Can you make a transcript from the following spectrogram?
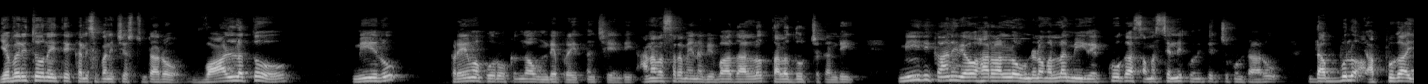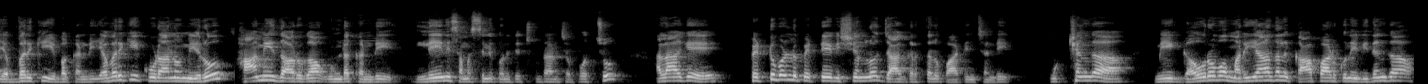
ఎవరితోనైతే కలిసి పనిచేస్తుంటారో వాళ్ళతో మీరు ప్రేమపూర్వకంగా ఉండే ప్రయత్నం చేయండి. అనవసరమైన వివాదాల్లో తలదూర్చకండి. మీది కాని వ్యవహారాల్లో ఉండడం వల్ల మీరు ఎక్కువగా సమస్యల్ని కొని తెచ్చుకుంటారు. డబ్బులు అప్పుగా ఎవ్వరికీ ఇవ్వకండి. ఎవరికీ కూడాను మీరు హామీదారుగా ఉండకండి. లేని సమస్యల్ని కొని తెచ్చుకుంటారని చెప్పొచ్చు. అలాగే పెట్టుబడులు పెట్టే విషయంలో జాగ్రత్తలు పాటించండి. ముఖ్యంగా మీ గౌరవ మర్యాదలను కాపాడుకునే విధంగా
